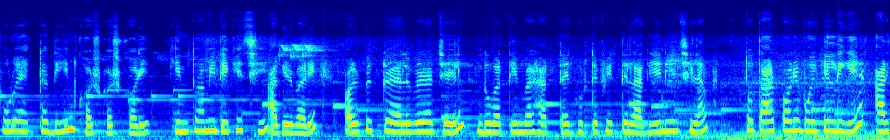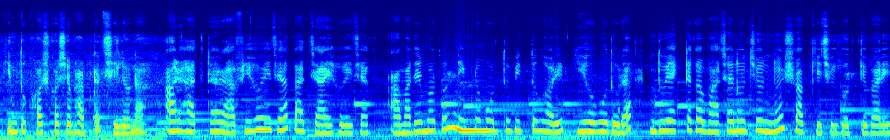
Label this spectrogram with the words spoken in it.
পুরো একটা দিন খসখস করে। কিন্তু আমি দেখেছি আগের বারে অল্প একটু অ্যালোভেরা জেল দুবার তিনবার হাতটায় ঘুরতে ফিরতে লাগিয়ে নিয়েছিলাম। তো তারপরে বৈকেল দিকে আর কিন্তু খসখসে ভাবটা ছিল না। আর হাতটা রাফি হয়ে যাক আর যাই হয়ে যাক। আমাদের মতন নিম্ন মধ্যবিত্ত ঘরের গৃহবধূরা দু এক টাকা বাঁচানোর জন্য সব কিছুই করতে পারে।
